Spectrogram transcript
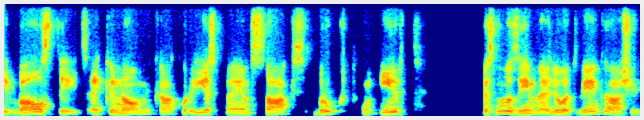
ir balstīts ekonomikā, kur iespējams sāks brukt un irt kas nozīmē ļoti vienkārši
